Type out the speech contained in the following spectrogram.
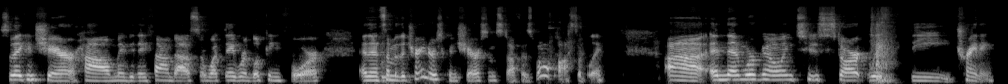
so they can share how maybe they found us or what they were looking for. And then some of the trainers can share some stuff as well, possibly. Uh, and then we're going to start with the training,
